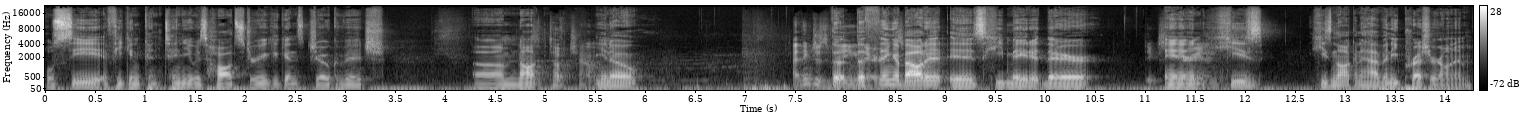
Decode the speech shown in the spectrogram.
We'll see if he can continue his hot streak against Djokovic. Um, not a tough challenge. you know I think just the the thing about great. it is he made it there the and he's he's not gonna have any pressure on him.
